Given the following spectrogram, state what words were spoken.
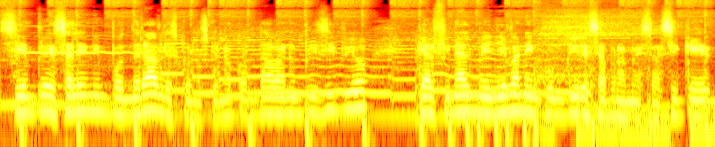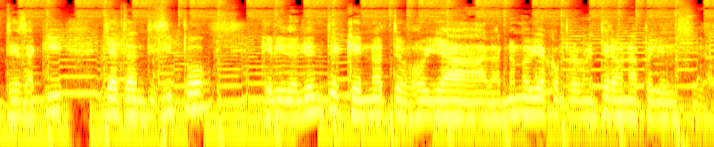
siempre salen imponderables con los que no contaba en un principio, que al final me llevan a incumplir esa promesa. Así que desde aquí ya te anticipo, querido oyente, que no te voy a, no me voy a comprometer a una periodicidad.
